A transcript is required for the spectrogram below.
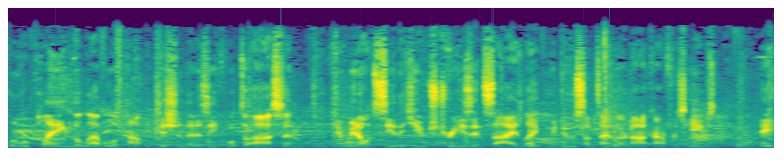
when we're playing the level of competition that is equal to us and, and we don't see the huge trees inside like we do sometimes with our non-conference games, hey,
